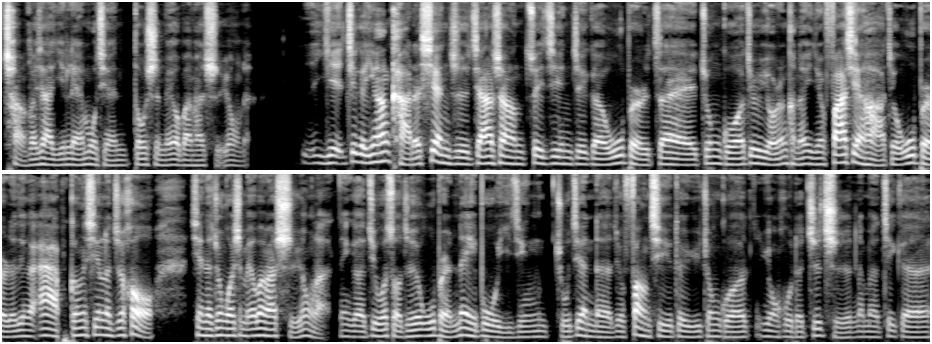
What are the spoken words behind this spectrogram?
场合下，银联目前都是没有办法使用的。也这个银行卡的限制，加上最近这个 Uber 在中国，就是有人可能已经发现哈，就 Uber 的这个 App 更新了之后，现在中国是没有办法使用了。那个据我所知，Uber 内部已经逐渐的就放弃对于中国用户的支持。那么这个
